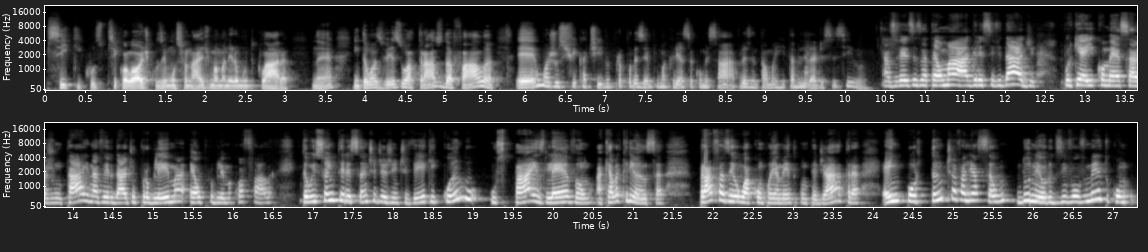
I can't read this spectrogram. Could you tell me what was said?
psíquicos, psicológicos, emocionais de uma maneira muito clara. Né? Então, às vezes, o atraso da fala é uma justificativa para, por exemplo, uma criança começar a apresentar uma irritabilidade excessiva. Às vezes, até uma agressividade, porque aí começa a juntar e, na verdade, o problema é o problema com a fala. Então, isso é interessante de a gente ver que quando os pais levam aquela criança para fazer o acompanhamento com o pediatra, é importante a avaliação do neurodesenvolvimento com,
